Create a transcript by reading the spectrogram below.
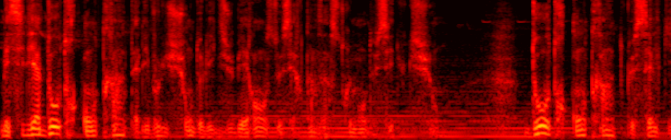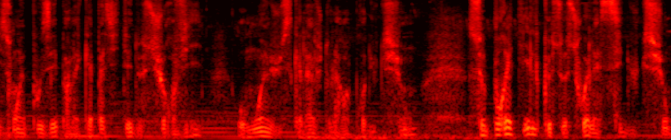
Mais s'il y a d'autres contraintes à l'évolution de l'exubérance de certains instruments de séduction, d'autres contraintes que celles qui sont imposées par la capacité de survie, au moins jusqu'à l'âge de la reproduction, se pourrait-il que ce soit la séduction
